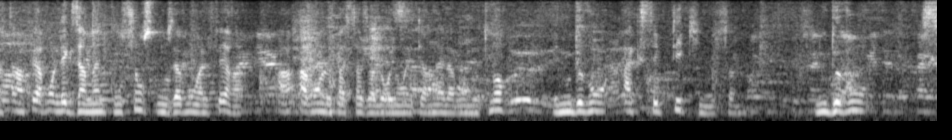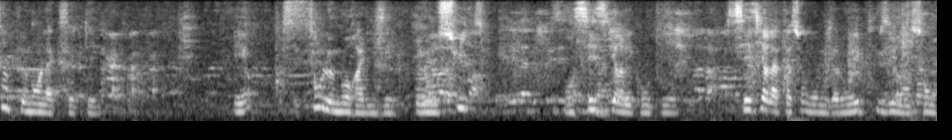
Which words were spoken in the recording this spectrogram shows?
certains appellent avant l'examen de conscience, nous avons à le faire à- avant le passage à l'Orient éternel, avant notre mort, et nous devons accepter qui nous sommes. Nous devons simplement l'accepter et sans le moraliser et ensuite en saisir les contours, saisir la façon dont nous allons épouser l'ensemble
